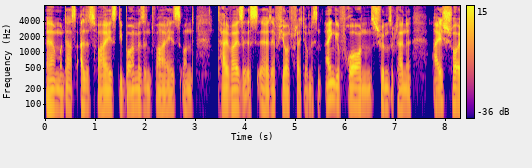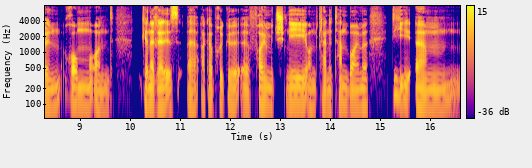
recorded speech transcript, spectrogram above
Ähm, und da ist alles weiß, die Bäume sind weiß und teilweise ist äh, der Fjord vielleicht auch ein bisschen eingefroren und es schwimmen so kleine Eisschollen rum und generell ist äh, Ackerbrücke äh, voll mit Schnee und kleine Tannenbäume, die ähm,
